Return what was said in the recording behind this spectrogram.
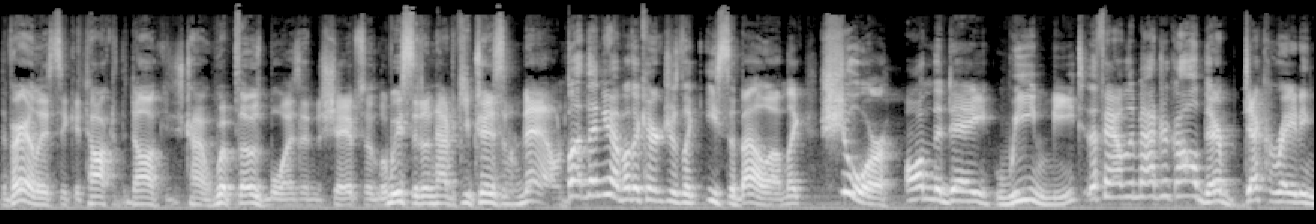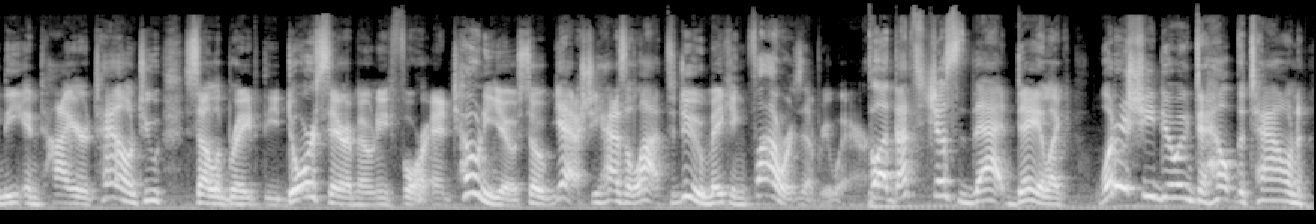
the very least, he could talk to the donkeys, try and whip those boys into shape so Luisa doesn't have to keep chasing them down. But then you have other characters like Isabela. I'm like, sure, on the day we meet the family madrigal, they're decorating the entire town to celebrate the door ceremony for Antonio. So yeah, she has a lot to do making flowers everywhere. But that's just that day. Like, what is she doing to help the town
